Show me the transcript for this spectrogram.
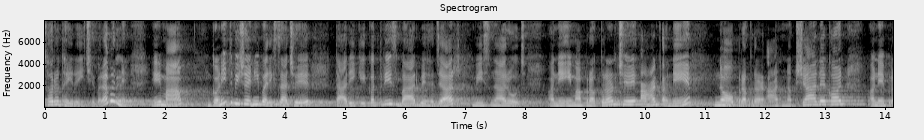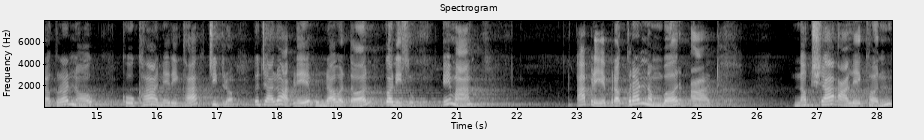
શરૂ થઈ રહી છે, બરાબર ને? એમાં ગણિત વિષયની પરીક્ષા છે તારીખ એકત્રીસ બાર બે હજાર વીસના રોજ. અને એમાં પ્રકરણ છે આઠ અને નવ. પ્રકરણ આઠ નકશા આલેખન અને પ્રકરણ નવ ખોખા અને રેખા ચિત્ર તો ચાલો આપણે પુનરાવર્તન કરીશું. એમાં આપણે પ્રકરણ નંબર આઠ. નકશા આલેખન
